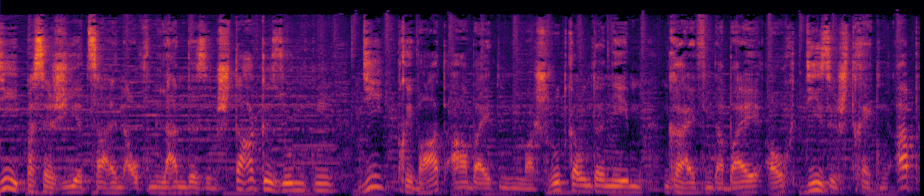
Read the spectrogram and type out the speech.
Die Passagierzahlen auf dem Lande sind stark gesunken. Die privat arbeitenden Marschrutka-Unternehmen greifen dabei auch diese Strecken ab.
